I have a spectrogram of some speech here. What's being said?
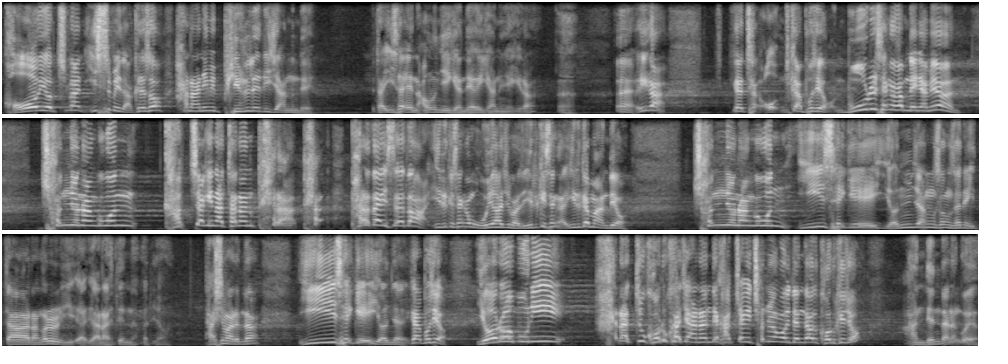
거의 없지만 있습니다. 그래서 하나님이 비를 내리지 않는데. 다 이사에 나오는 얘기야, 내가 얘기하는 얘기라. 어. 네, 그러니까, 그러니까, 어, 그러니까 보세요. 뭐를 생각하면 되냐면, 천년왕국은 갑자기 나타나는 페라, 페, 파라다이스다 이렇게 생각하면 오해하지 마세요. 이렇게 생각 이렇게 하면 안 돼요. 천년왕국은 이 세계의 연장성선에 있다라는 걸 알아야 된단 말이죠. 다시 말합니다. 이 세계의 연장. 그러니까 보세요. 여러분이 하나도 거룩하지 않았는데 갑자기 천년왕국이 된다고 거룩해져? 안 된다는 거예요.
